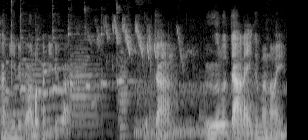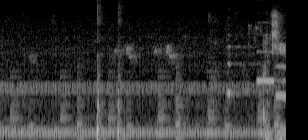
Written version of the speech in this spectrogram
คันนี้ดีกว่ารถคันนี้ดีกว่ารถจ่าเออรถจ่าแรงขึ้นมาหน่อยไปขี่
